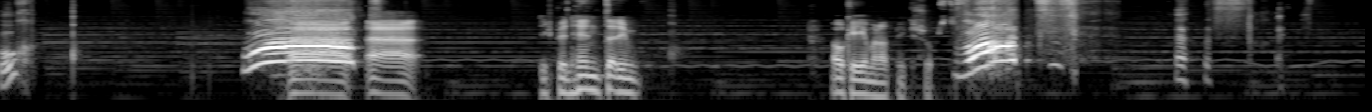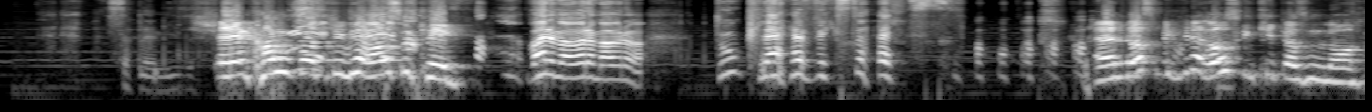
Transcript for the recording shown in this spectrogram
Huch. What? äh, äh, ich bin hinter dem. Okay, jemand hat mich geschubst. What? Ist eine miese Scheiße. Ey, komm, du hast mich wieder rausgekickt. Warte mal, warte mal, warte mal. Du kleiner Wichser. Äh, du hast mich wieder rausgekickt aus dem Loch.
